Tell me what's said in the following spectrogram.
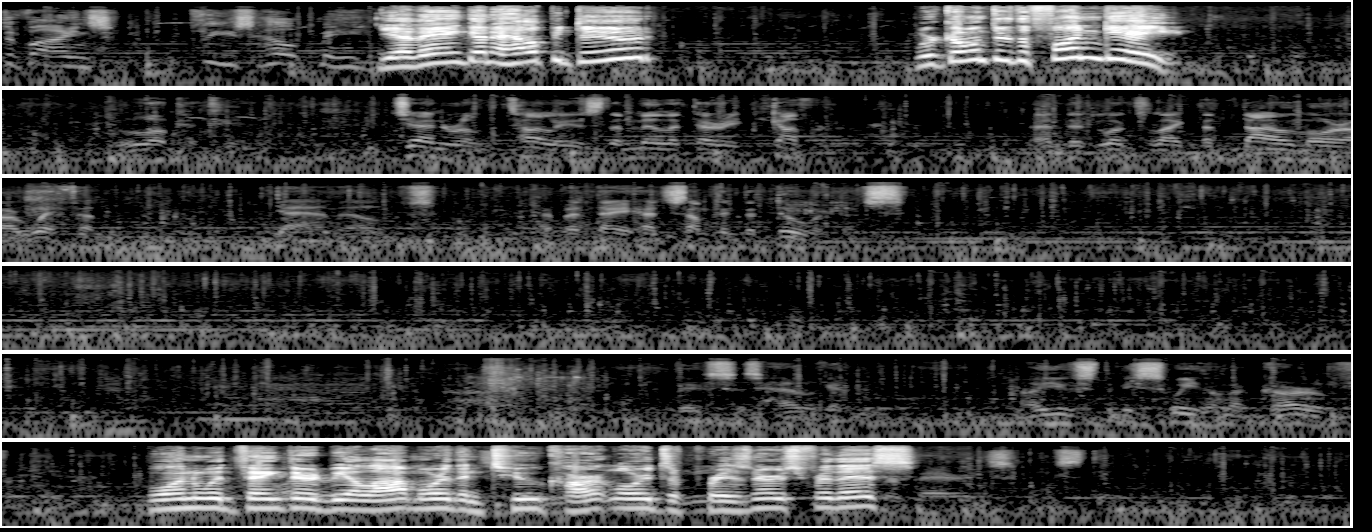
Divines, please help me. Yeah, they ain't gonna help you, dude. We're going through the fun gate. Look at him. General Tullius, the military governor. And it looks like the Thalmor are with him. Damn elves. I bet they had something to do with this. This is Helgen. I used to be sweet on a girl from here. One would think there would be a lot more than two cart lords of prisoners for this.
